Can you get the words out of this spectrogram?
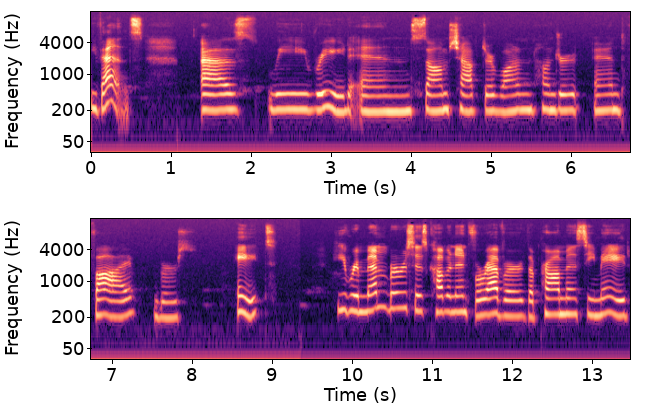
events as we read in Psalm chapter 105, verse 8. He remembers his covenant forever, the promise he made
